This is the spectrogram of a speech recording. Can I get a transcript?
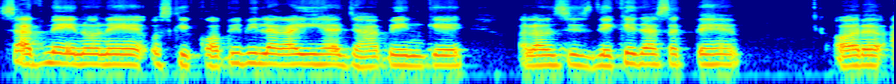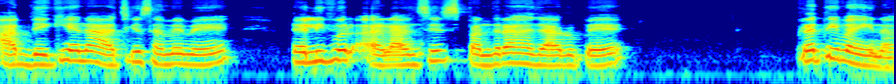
साथ में इन्होंने उसकी कॉपी भी लगाई है, जहाँ पे इनके अलाउंसेस देखे जा सकते हैं। और आप देखिए ना, आज के समय में टेलीफोन अलाउंसेस पंद्रह हज़ार रुपये प्रति महीना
